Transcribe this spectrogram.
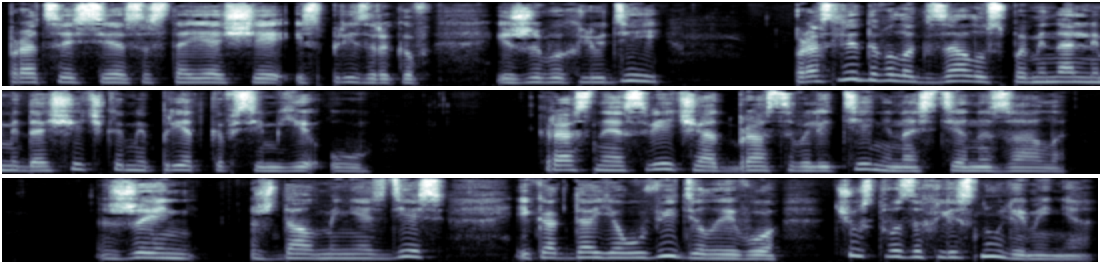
Процессия, состоящая из призраков и живых людей – проследовала к залу с поминальными дощечками предков семьи У. Красные свечи отбрасывали тени на стены зала. Жень ждал меня здесь, и когда я увидела его, чувства захлестнули меня.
